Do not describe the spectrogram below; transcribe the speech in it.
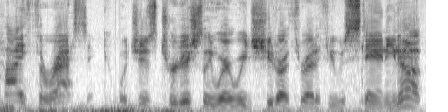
high thoracic, which is traditionally where we'd shoot our threat if he was standing up,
